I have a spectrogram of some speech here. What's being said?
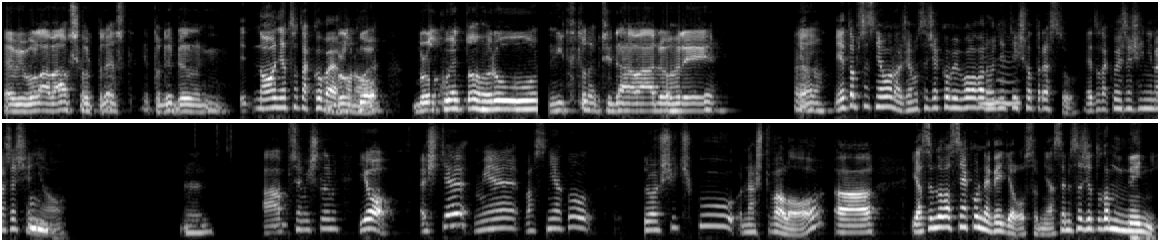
vyvolává short rest. Je to debilní. No, něco takového, Blokuje, no. blokuje to hru, nic to nepřidává do hry. Je, je to přesně ono, že musíš jako vyvolávat hodně Mhm. těch shot restů. Je to takové řešení na řešení, no. Mm. A přemýšlím, jo, ještě mě vlastně jako trošičku naštvalo, uh, já jsem to vlastně jako nevěděl osobně, já jsem myslel, že to tam není.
